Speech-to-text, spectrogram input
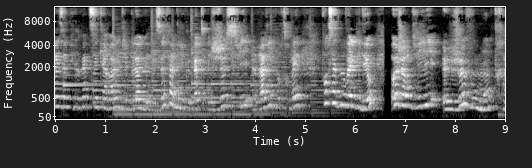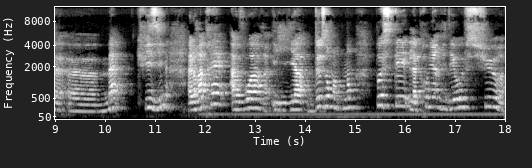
les amis cocottes, c'est Carole du blog The Family Cocotte. Je suis ravie de vous retrouver pour cette nouvelle vidéo. Aujourd'hui, je vous montre euh, ma cuisine. Alors après avoir, il y a deux ans maintenant, posté la première vidéo sur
